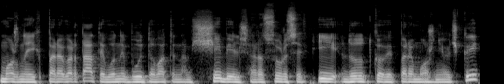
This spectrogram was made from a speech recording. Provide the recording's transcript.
Можна їх перевертати, вони будуть давати нам ще більше ресурсів і додаткові переможні очки,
